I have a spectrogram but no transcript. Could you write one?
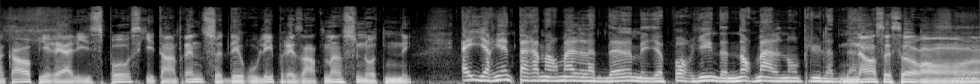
encore puis réalisent pas ce qui est en train de se dérouler présentement sous notre nez. Hey, il n'y a rien de paranormal là-dedans, mais il n'y a pas rien de normal non plus là-dedans. Non, c'est ça, on,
